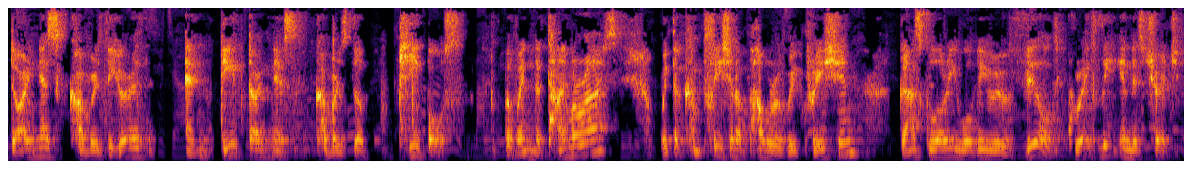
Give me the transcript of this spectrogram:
darkness covers the earth and deep darkness covers the peoples. But when the time arrives, with the completion of power of recreation, God's glory will be revealed greatly in this church,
